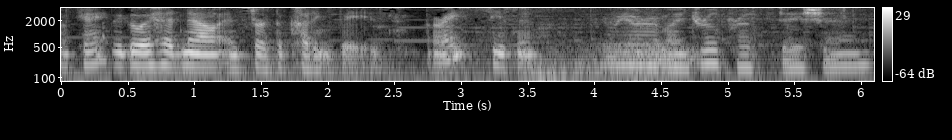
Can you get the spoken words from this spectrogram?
Okay, I'm go ahead now and start the cutting phase. All right, see you soon. Here we are at my drill press station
